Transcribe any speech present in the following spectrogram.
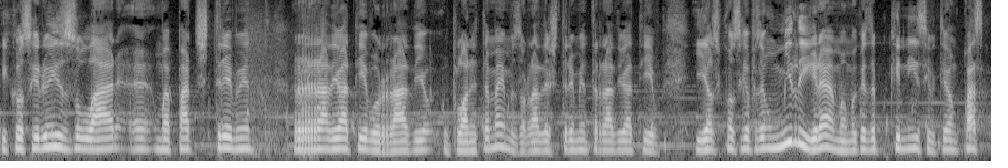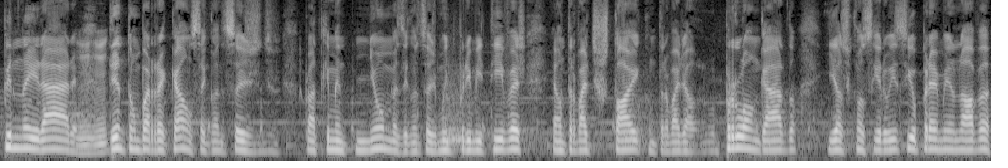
e conseguiram isolar eh, uma parte extremamente radioativo. O rádio, o polónio também, mas o rádio é extremamente radioativo. E eles conseguiram fazer um miligrama, uma coisa pequeníssima, tinham quase que peneirar uhum. dentro de um barracão, sem condições praticamente nenhumas, em condições muito primitivas. É um trabalho estoico, um trabalho prolongado, e eles conseguiram isso. E o Prémio Nova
